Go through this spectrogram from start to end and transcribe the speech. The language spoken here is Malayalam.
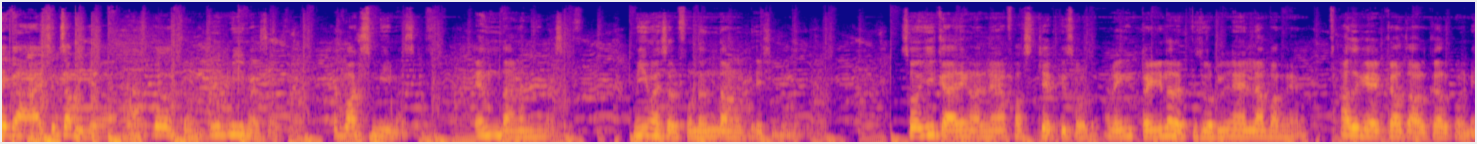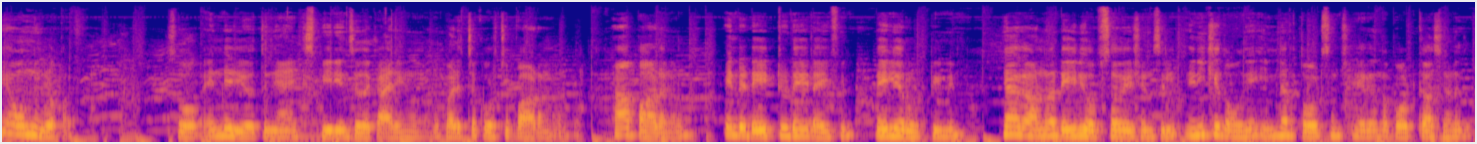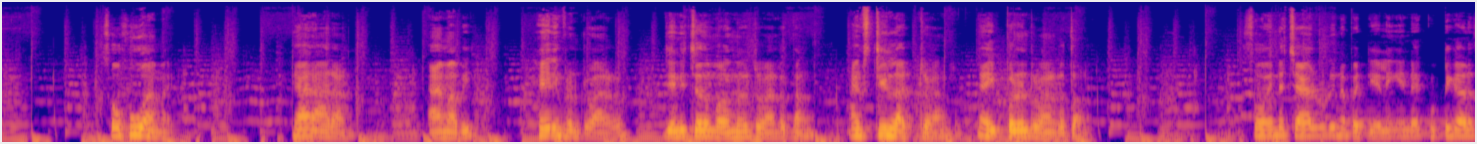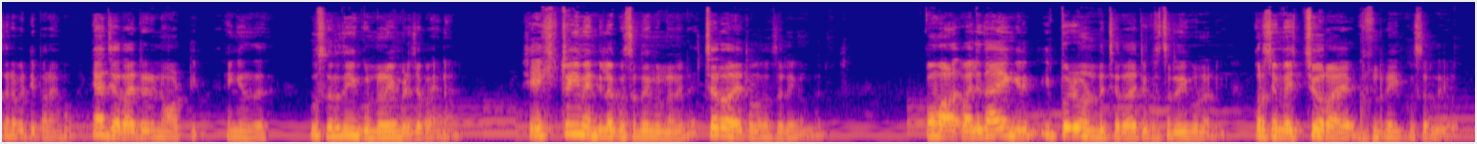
It's Abi welcome to me myself what's me myself എന്താണ് മീ മൈസെൽഫ് മീ മൈസെൽഫ് കൊണ്ട് എന്താണ് ഉദ്ദേശിക്കുന്നത്? സോ ഈ കാര്യങ്ങളല്ല ഞാൻ ഫസ്റ്റ് എപ്പിസോഡ് അല്ലെങ്കിൽ ട്രെയിലർ എപ്പിസോഡിൽ ഞാൻ എല്ലാം പറഞ്ഞു അത് കേൾക്കാത്ത ആൾക്കാർക്ക് വേണ്ടി ഞാൻ ഒന്നും കൂടെ പറയാം. സോ എന്റെ ജീവിതത്തിൽ ഞാൻ എക്സ്പീരിയൻസ് ചെയ്ത കാര്യങ്ങളുണ്ട് പഠിച്ച കുറച്ച് പാഠങ്ങളുണ്ട്. ആ പാഠങ്ങളും എന്റെ ഡേ ടു ഡേ ലൈഫിൽ ഡെയിലി റൂട്ടീനിൽ ഞാൻ കാണുന്ന ഡെയിലി ഒബ്സർവേഷൻസിൽ എനിക്ക് തോന്നിയ ഇന്നർ തോട്ട്സും ഷെയർ ചെയ്യുന്ന പോഡ്കാസ്റ്റാണ് ഇത് സോ ഹൂ ആം ഐ ഞാൻ ആരാണ്? ആം അബി ഹേരിങ് ഫ്രം ട്രിവാൻഡ്രം ജനിച്ചതും വളർന്നതും ട്രിവാൻഡ്രത്താണ് I'm still at Trivandrum ഞാൻ ഇപ്പോഴും ട്രിവാൻഡ്രത്താണ് സോ എന്റെ ചൈൽഡ്ഹുഡിനെ പറ്റി അല്ലെങ്കിൽ എന്റെ കുട്ടിക്കാലത്തിനെ പറ്റി പറയുമ്പോൾ ഞാൻ ചെറുതായിട്ടൊരു നോട്ടി അല്ലെങ്കിൽ എന്ത് കുസൃതിയും കുണ്ടറിയും പിടിച്ച പയ്യനാണ്. പക്ഷേ എക്സ്ട്രീം എൻഡിലെ കുസൃതിയും കുണ്ടണിയില്ല ചെറുതായിട്ടുള്ള കുസൃതിയും കുണ്ടണി ഇപ്പം വലുതായെങ്കിലും ഇപ്പോഴും ഉണ്ട് ചെറുതായിട്ട് കുസൃതിയും കുണ്ടറിയും കുറച്ച് മെച്യൂറായ കുണ്ടറിയും കുസൃതികളും.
